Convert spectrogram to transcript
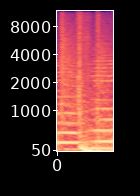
Música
